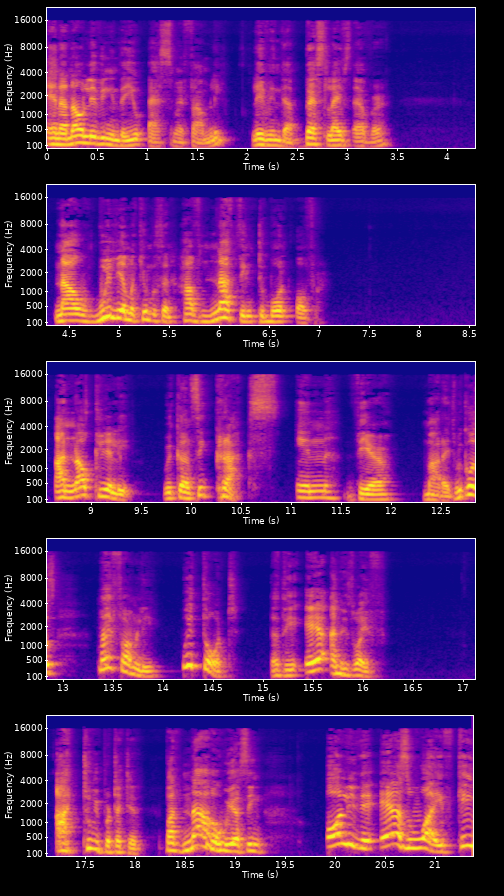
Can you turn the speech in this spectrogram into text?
and are now living in the US, my family, living their best lives ever, now William and have nothing to bond over. And now clearly we can see cracks in their marriage. Because my family, we thought that the heir and his wife are to be protected. But now we are seeing only the heir's wife, Kay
